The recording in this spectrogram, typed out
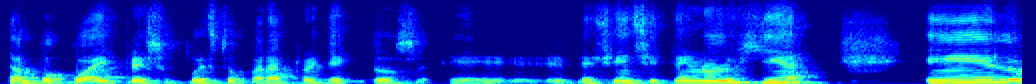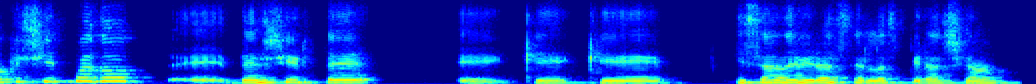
tampoco hay presupuesto para proyectos eh, de ciencia y tecnología. lo que sí puedo decirte que, que quizá debiera ser la aspiración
